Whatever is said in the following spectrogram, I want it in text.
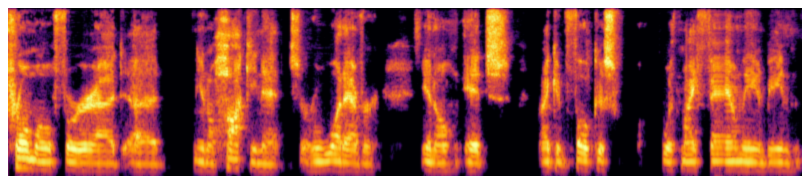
promo for, uh, uh, you know, hockey nets or whatever. You know, it's I can focus with my family and being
